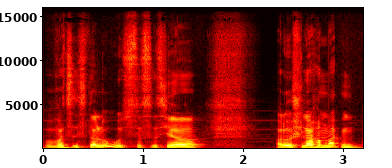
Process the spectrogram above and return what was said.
Was ist da los? Das ist ja. Hallo, Schlag im Nacken.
